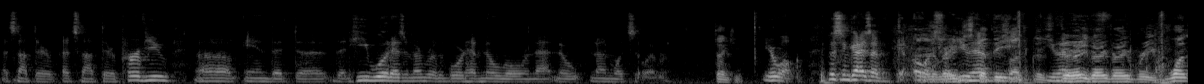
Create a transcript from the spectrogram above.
That's not their that's not their purview, uh, and that uh, that he would, as a member of the board, have no role in that, no none whatsoever. Thank you. You're welcome. Listen, guys, I've got, oh, sorry. You have the you have very, the- very, very brief. One,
